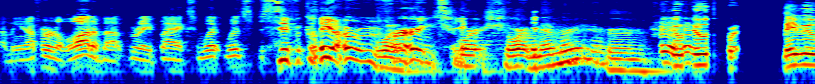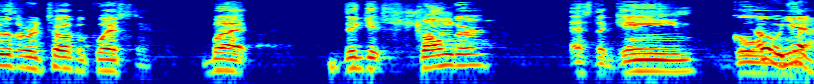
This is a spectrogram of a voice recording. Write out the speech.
I mean, I've heard a lot about great backs. What what specifically are we What, referring to? short short memory or It, it was maybe it was a rhetorical question, but they get stronger as the game goes. Oh yeah,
